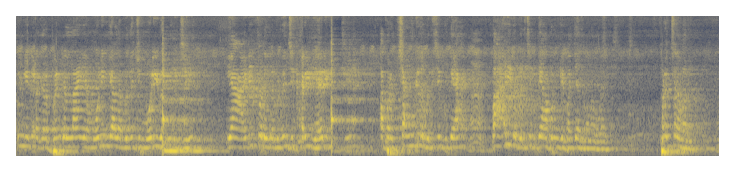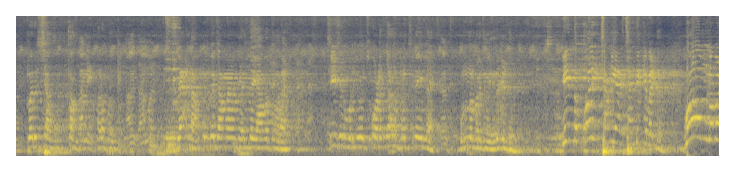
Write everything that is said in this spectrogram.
தூங்கி கிடக்கிற பெண்கள்லாம் என் முனிங்கால மிதிச்சு மொழி வந்துருச்சு என் அடித்தொடையில மிதிச்சு கறி ஏறிடுச்சு. அப்புறம் சங்கில் மிதிச்சு விட்டியா பாடியில் மிதிச்சு விட்டியா அப்புறம் இங்கே பஞ்சாயத்து பண்ணக்கூடாது. பிரச்சனை வரும் பெருசா முத்தம் வேண்டாம் உங்க ஜாமான் எந்த யாபத்தும் வராது. சீசன் முடிஞ்சு வச்சு உடஞ்சாலும் பிரச்சனை இல்லை. ஒன்றும் பிரச்சனை இருக்கட்டும். இந்த போலி சாமியாரை சந்திக்க வேண்டும். ஓம் நம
